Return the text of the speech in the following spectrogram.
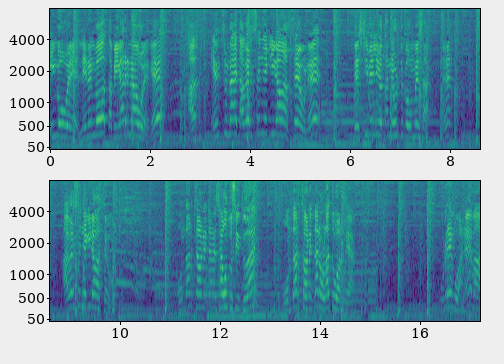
ingo hue, lehenengo eta bigarren hauek, eh? A, entzuna eta ber zeinek irabazzeun, eh? Desibeliotan neurtuko unbezak, eh? Aber zeinek irabazzeun. Ondartza honetan ezagutu zintudan, ondartza honetan olatu artean. Urrengoan, eh, ba?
